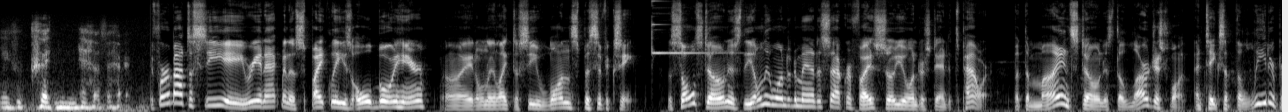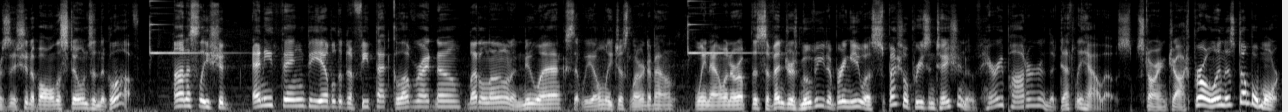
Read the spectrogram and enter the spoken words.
You could never. If we're about to see a reenactment of Spike Lee's Old Boy here, I'd only like to see one specific scene. The Soul Stone is the only one to demand a sacrifice so you understand its power, but the Mind Stone is the largest one and takes up the leader position of all the stones in the glove. Honestly, should anything be able to defeat that glove right now, let alone a new axe that we only just learned about? We now interrupt this Avengers movie to bring you a special presentation of Harry Potter and the Deathly Hallows, starring Josh Brolin as Dumbledore.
